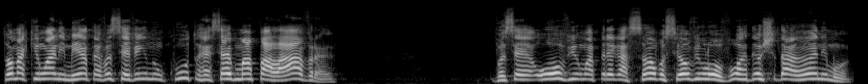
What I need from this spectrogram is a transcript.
Toma aqui um alimento. Aí você vem num culto, recebe uma palavra. Você ouve uma pregação, você ouve um louvor, Deus te dá ânimo.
